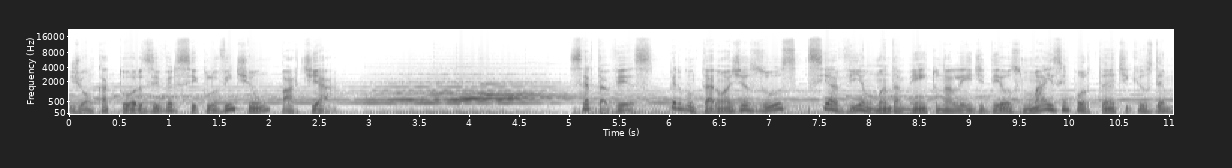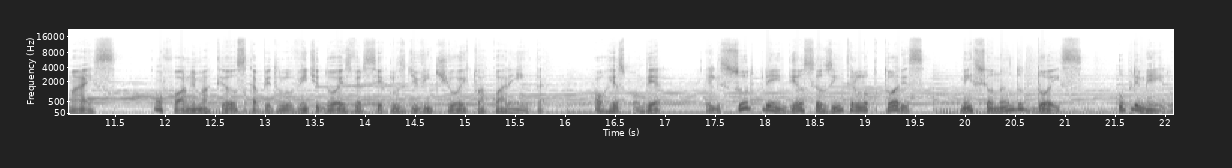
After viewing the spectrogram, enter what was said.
João 14, versículo 21, parte A. Certa vez, perguntaram a Jesus se havia um mandamento na lei de Deus mais importante que os demais, conforme Mateus capítulo 22, versículos de 28 a 40. Ao responder, ele surpreendeu seus interlocutores, mencionando dois. O primeiro,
